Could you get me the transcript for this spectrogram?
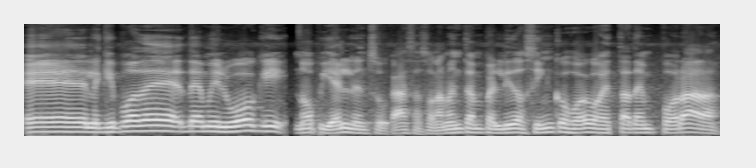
El equipo de, Milwaukee no pierde en su casa, solamente han perdido cinco juegos esta temporada.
